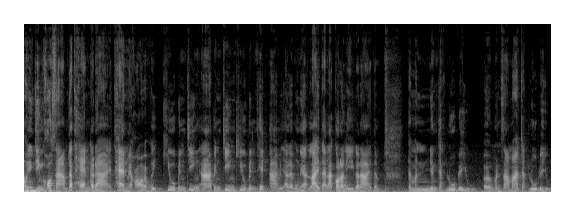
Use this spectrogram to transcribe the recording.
เอาจริง ๆ ข้อ 3 จะแทนก็ได้ แทนหมายความว่าแบบเฮ้ย Q เป็นจริง R เป็นจริง Q เป็นเท็จ R เป็นอะไรพวกเนี้ยไล่แต่ละกรณีก็ได้ แต่แต่มันยังจัดรูปได้อยู่ เออ มันสามารถจัดรูปได้อยู่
